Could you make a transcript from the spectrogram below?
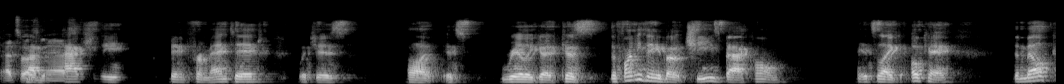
that's what have actually been fermented, which is uh, it's really good. Because the funny thing about cheese back home, it's like okay, the milk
